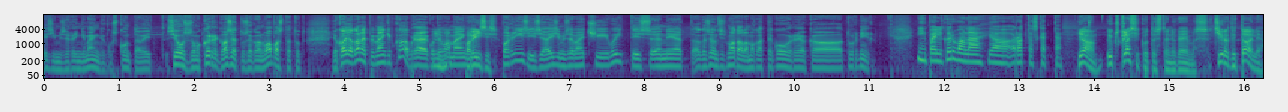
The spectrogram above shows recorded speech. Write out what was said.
esimese ringi mänge, kus Kontaveit seoses oma kõrge asetusega on vabastatud ja Kaia Kanepi mängib ka praegu, tema mm -hmm. mängib Pariisis. Pariisis ja esimese matši võitis, nii et aga see on siis madalama kategooriaga ka turniir nii pall kõrvale ja ratas kätte. ja üks klassikutest on ju käimas, Giro d'Itaalia.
